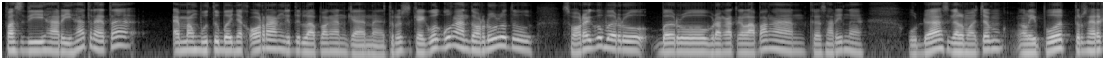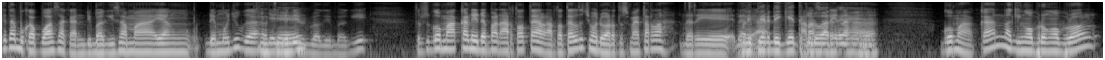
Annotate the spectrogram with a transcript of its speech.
pas di hari H ternyata emang butuh banyak orang gitu di lapangan kan. Nah terus kayak gue gue ngantor dulu tuh. Sore gue baru baru berangkat ke lapangan ke Sarina. Udah segala macam ngeliput. Terus akhirnya kita buka puasa kan dibagi sama yang demo juga. Oke. Jadi jadi dibagi-bagi. Terus gue makan di depan Art Hotel. Art Hotel tuh cuma 200 meter lah dari dari Melipir dikit keluar Sarina. ya. Gue makan lagi ngobrol-ngobrol.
